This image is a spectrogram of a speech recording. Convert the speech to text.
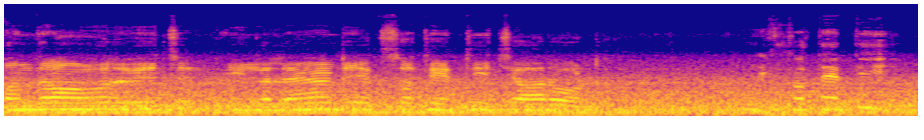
Under over England 133 4 out.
